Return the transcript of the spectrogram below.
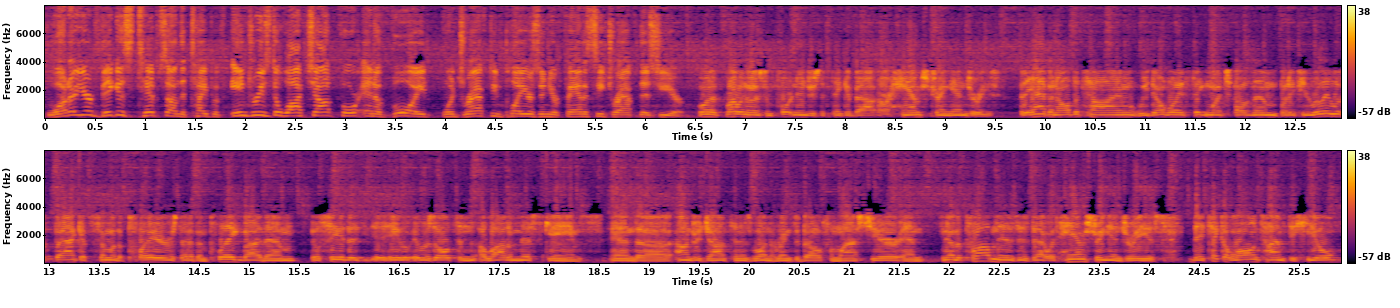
What are your biggest tips on the type of injuries to watch out for and avoid when drafting players in your fantasy draft this year? Well, probably one of the most important injuries to think about are hamstring injuries. They happen all the time. We don't really think much of them, but if you really look back at some of the players that have been plagued by them, you'll see that it, it results in a lot of missed games. And uh, Andre Johnson is one that rings a bell from last year. And you know, the problem is, is that with hamstring injuries, they take a long time to heal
